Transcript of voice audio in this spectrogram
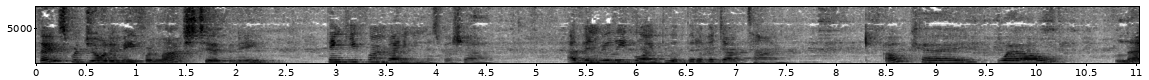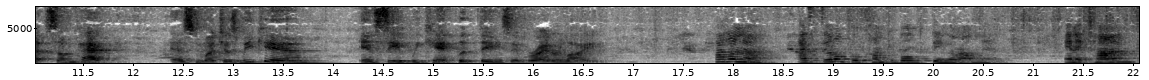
Thanks for joining me for lunch, Tiffany. Thank you for inviting me, Miss Rochelle. I've been really going through a bit of a dark time. Okay, well, let's unpack as much as we can and see if we can't put things in brighter light. I don't know. I still don't feel comfortable being around men. And at times,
